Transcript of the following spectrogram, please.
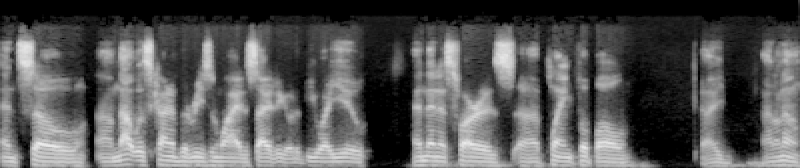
And so um, that was kind of the reason why I decided to go to BYU. And then as far as uh, playing football, I I don't know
